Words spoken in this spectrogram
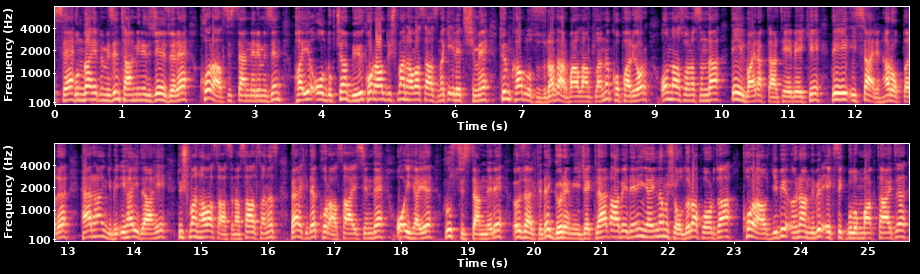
edebilmişse bunda hepimizin tahmin edeceği üzere Koral sistemlerimizin payı oldukça büyük. Koral düşman hava sahasındaki iletişimi tüm kablosuz radar bağlantılarını koparıyor. Ondan sonrasında değil Bayraktar TB2 değil İsrail'in Haropları herhangi bir İHA'yı dahi düşman hava sahasına salsanız belki de Koral sayesinde o İHA'yı Rus sistemleri özellikle de göremeyecekler. ABD'nin yayınlamış olduğu raporda Koral gibi önemli bir eksik bulunmaktaydı.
